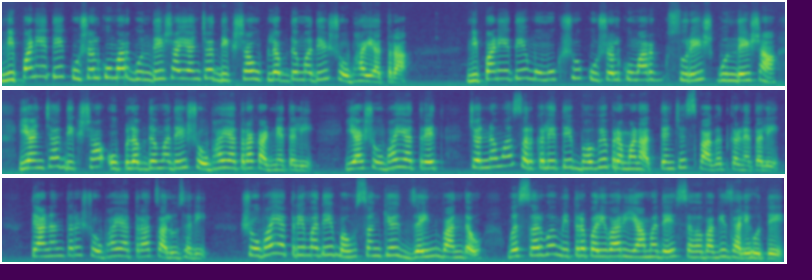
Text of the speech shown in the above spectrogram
निपाण येथे कुशलकुमार गुंदेशा यांच्या दीक्षा उपलब्धमध्ये शोभायात्रा. निपाण येथे मुमुक्षू कुशलकुमार सुरेश गुंदेशा यांच्या दीक्षा उपलब्धमध्ये शोभायात्रा काढण्यात आली. या शोभायात्रेत चन्नमा सर्कल येथे भव्य प्रमाणात त्यांचे स्वागत करण्यात आले. त्यानंतर शोभायात्रा चालू झाली. शोभायात्रेमध्ये बहुसंख्य जैन बांधव व सर्व मित्रपरिवार यामध्ये सहभागी झाले होते.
